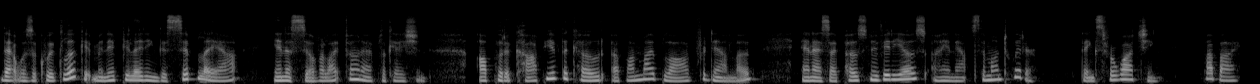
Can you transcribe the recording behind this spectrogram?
That was a quick look at manipulating the SIP layout in a Silverlight phone application. I'll put a copy of the code up on my blog for download, and as I post new videos, I announce them on Twitter. Thanks for watching. Bye bye.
